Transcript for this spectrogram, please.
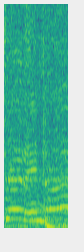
it ain't nothing.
